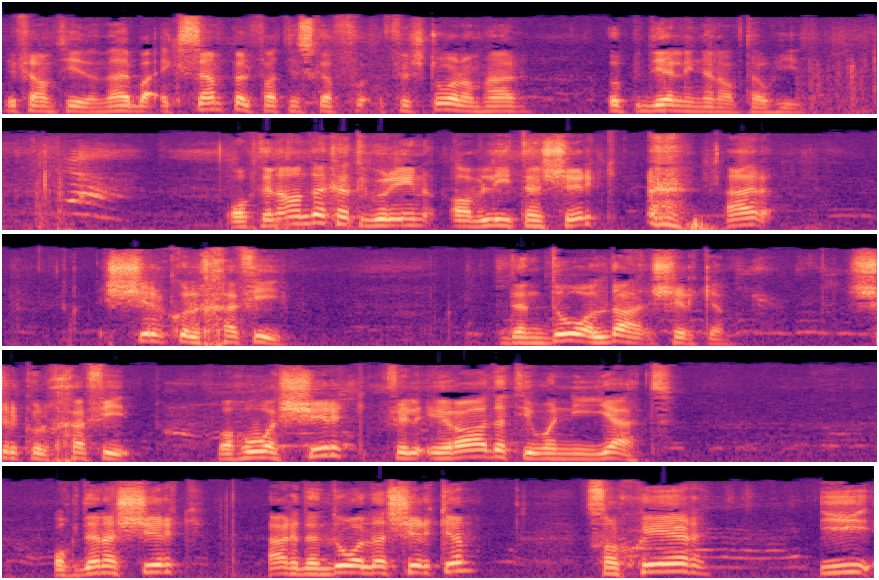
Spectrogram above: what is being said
i framtiden. Det här är bara exempel för att ni ska förstå de här uppdelningarna av Tawhid. Och den andra kategorin av liten kyrk är Kyrkul Khafi. Den dolda kyrkan. Kyrkul Khafi. Och huwa shirk fil iradati wa niyat. Och denna kyrk är den dolda kyrkan som sker i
